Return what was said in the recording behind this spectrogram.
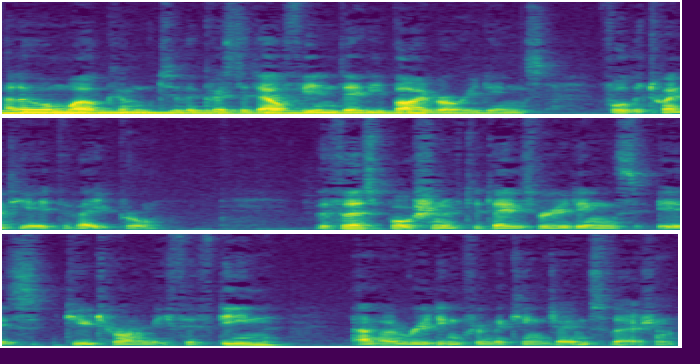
Hello and welcome to the Christadelphian Daily Bible Readings for the 28th of April. The first portion of today's readings is Deuteronomy 15, and I'm reading from the King James Version.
